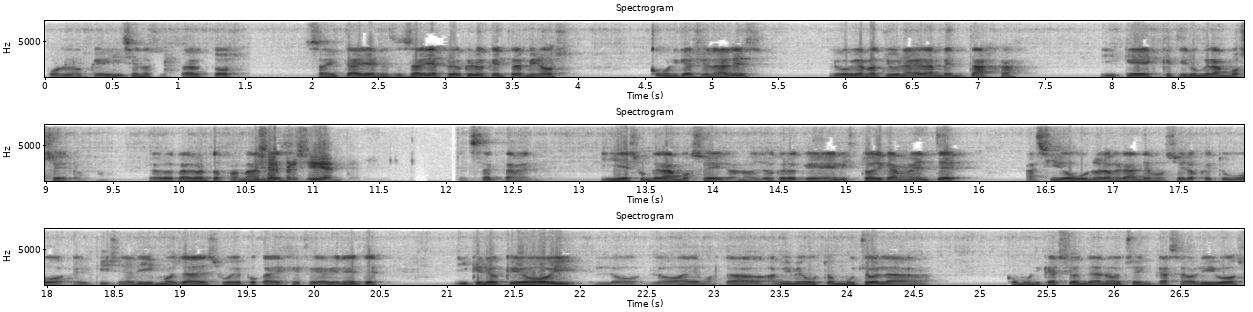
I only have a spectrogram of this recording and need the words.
por lo que dicen los expertos, sanitarias necesarias, pero creo que en términos comunicacionales el gobierno tiene una gran ventaja y que es que tiene un gran vocero. Yo creo que Alberto Fernández... Es el presidente. Exactamente. Y es un gran vocero, ¿no? Yo creo que él históricamente ha sido uno de los grandes voceros que tuvo el kirchnerismo ya de su época de jefe de gabinete y creo que hoy lo, ha demostrado. A mí me gustó mucho la comunicación de anoche en Casa de Olivos,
